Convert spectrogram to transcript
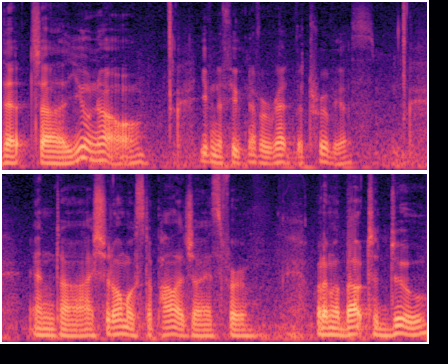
that uh, you know, even if you've never read Vitruvius. And uh, I should almost apologize for what I'm about to do.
